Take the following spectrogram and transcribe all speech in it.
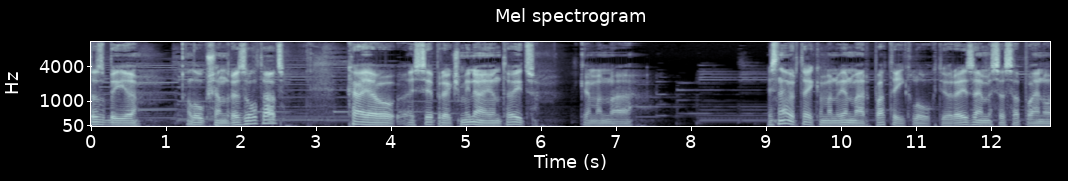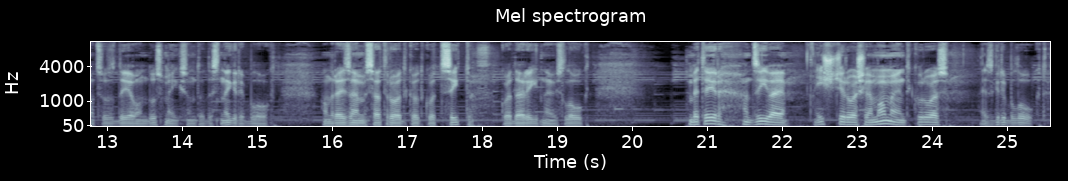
Tas bija lūkšana rezultāts. Kā jau es iepriekš minēju un teicu, ka man Es nevaru teikt, ka man vienmēr patīk lūgt, jo reizēm es esmu apvainots uz Dievu un dusmīgs, un tad es negribu lūgt. Un reizēm es atrodu kaut ko citu, ko darīt, nevis lūgt. Bet ir dzīvē izšķirošie momenti, kuros es gribu lūgt.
